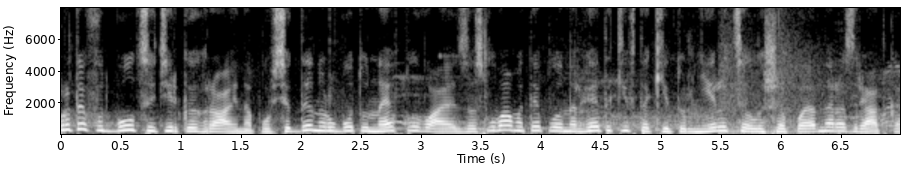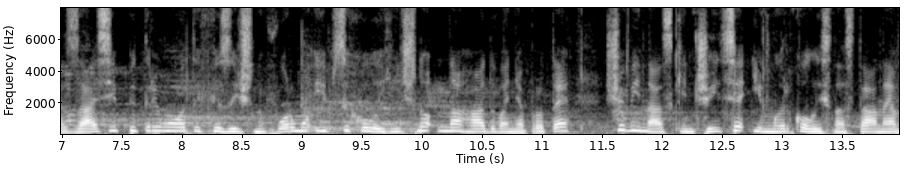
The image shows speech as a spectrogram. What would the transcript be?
Проте футбол це тільки гра і на повсякденну роботу не впливає. За словами теплоенергетиків, такі турніри це лише певна розрядка, засіб підтримувати фізичну форму і психологічно нагадування про те, що війна скінчиться і мир колись настане.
